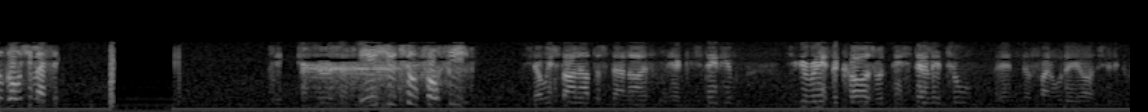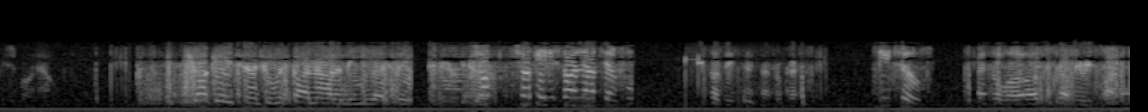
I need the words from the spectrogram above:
Go with your message. Issue 2, proceed. Shall we start out the Stan Yankee Stadium? So you can the cars with the Stanley 2 and uh, find who they are so they can respond out. Truck 8 Central, we're starting out on the ESC. Truck, truck 8 is starting out 10 4. Truck 8 Central, okay. D2. Central, uh, also tell me responding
